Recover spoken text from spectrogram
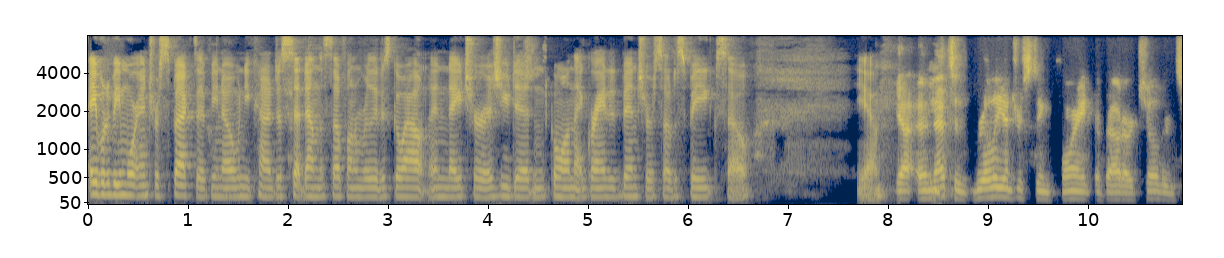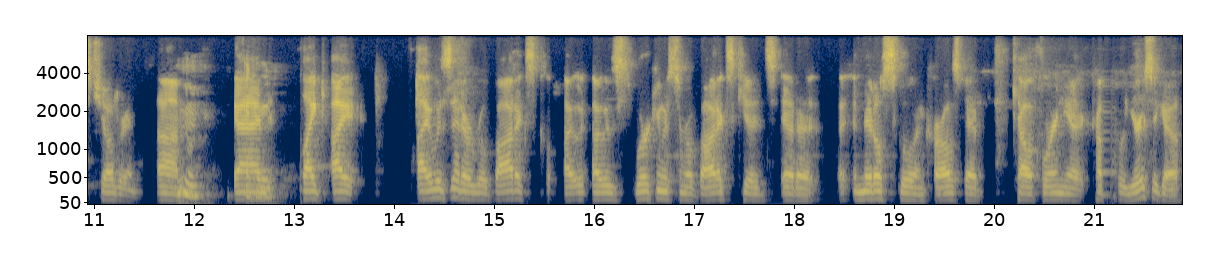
able to be more introspective. You know, when you kind of just set down the cell phone and really just go out in nature as you did and go on that grand adventure, so to speak. So, yeah. Yeah, and that's a really interesting point about our children's children. Um, mm-hmm. And Agreed. like I, I was at a robotics. I, I was working with some robotics kids at a, a middle school in Carlsbad, California, a couple of years ago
